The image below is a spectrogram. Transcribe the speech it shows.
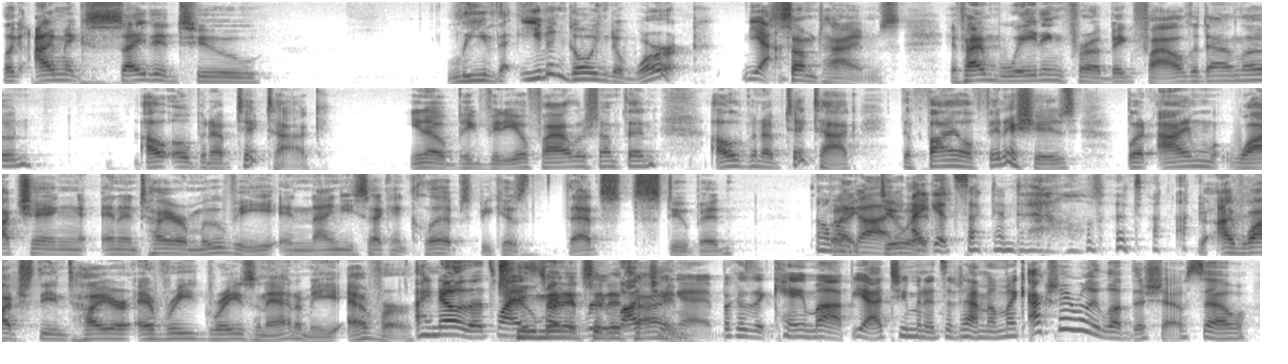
like I'm excited to leave that even going to work. Yeah. Sometimes if I'm waiting for a big file to download, I'll open up TikTok. You know, big video file or something. I'll open up TikTok. The file finishes, but I'm watching an entire movie in 90 second clips because that's stupid. Oh my I god, I get sucked into that all the time. I've watched the entire every Grey's Anatomy ever. I know that's why Two I started minutes at a rewatching it because it came up. Yeah, two minutes at a time. I'm like, actually, I really love this show. So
